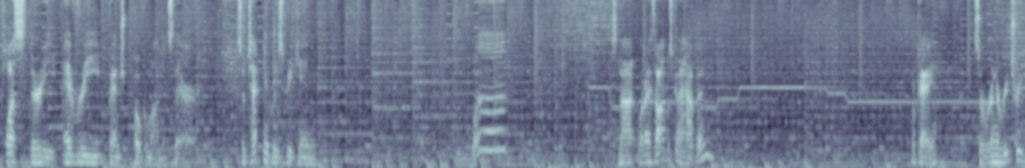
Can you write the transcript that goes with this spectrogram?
plus 30 every bench Pokemon that's there. So technically speaking... What? It's not what I thought was going to happen. Okay. So we're going to retreat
